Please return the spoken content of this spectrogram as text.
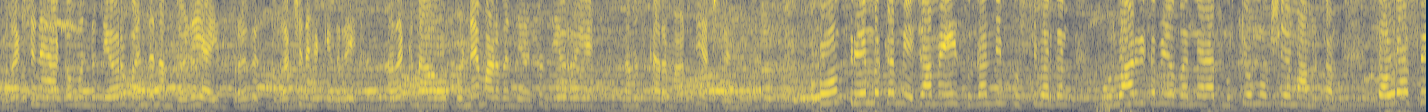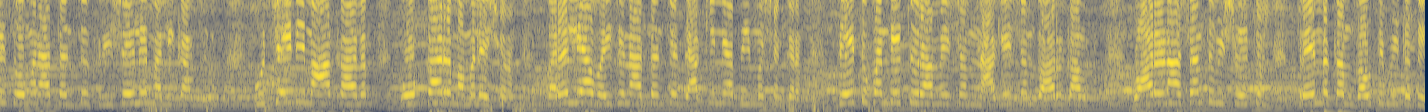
ಪ್ರದಕ್ಷಿಣೆ ಹಾಕೊಂಬಂದು ದೇವರು ಬಂದು ನಮ್ಮ ಜೋಡಿ ಐದು ಪ್ರ- ಪ್ರದಕ್ಷಿಣೆ ಹಾಕಿದ್ರಿ ಅದಕ್ಕೆ ನಾವು ಪುಣ್ಯ ಮಾಡಿ ಬಂದೀವಿ ಅಂತ ದೇವ್ರಿಗೆ ನಮಸ್ಕಾರ ಮಾಡ್ತೀವಿ ಅಷ್ಟೇ ಓಂ ತ್ರ್ಯಂಬಕಂ ಯಜಾಮಹೇ ಸುಗಂಧಿಂ ಪುಷ್ಟಿವರ್ಧನ್ ಊರ್ವಾರ್ವಿಕಮಿವ ಬಂಧನಾತ್ ಮೃತ್ಯುಮೋಕ್ಷಯಂ ಅಮೃತಂ ಸೌರಾಷ್ಟ್ರೇ ಸೋಮನಾಥಂಚ ಶ್ರೀಶೈಲೆ ಮಲ್ಲಿಕಾರ್ಜುನಂ ಉಜ್ಜಯಿನಿ ಮಹಾಕಾಲಂ ಓಂಕಾರಂ ಅಮಲೇಶ್ವರಂ ಪರಲ್ಯ ವೈಜನಾಥಂಚ ದಾಕಿನ್ಯ ಭೀಮಶಂಕರಂ ಸೇತು ಬಂದೇತು ರಾಮೇಶಂ ನಾಗೇಶಂ ದ್ವಾರಕಾಂ ವಾರಣಾಶಂತು ವಿಶ್ವೇತಂ ತ್ರ್ಯಂಬಕಂ ಗೌತಮೀಟತೆ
